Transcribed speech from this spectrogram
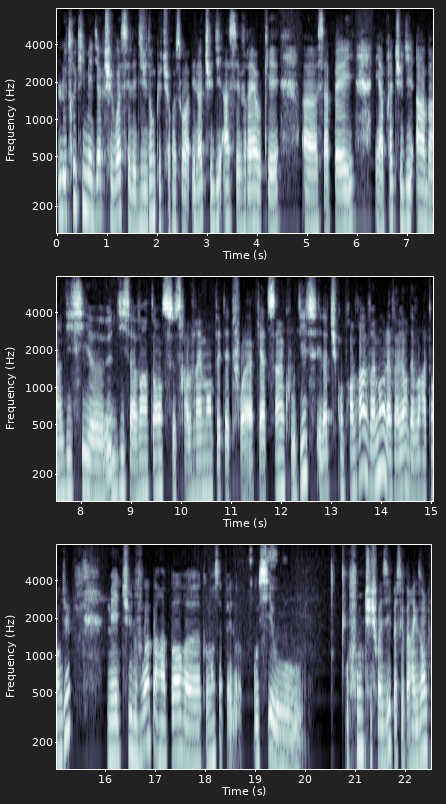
le truc immédiat que tu vois, c'est les dividendes que tu reçois. Et là, tu dis, ah, c'est vrai, ok, euh, ça paye. Et après, tu dis, ah, ben, d'ici euh, 10 à 20 ans, ce sera vraiment peut-être fois 4, 5 ou 10. Et là, tu comprendras vraiment la valeur d'avoir attendu. Mais tu le vois par rapport, euh, comment ça s'appelle, aussi au, au fonds que tu choisis. Parce que, par exemple,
